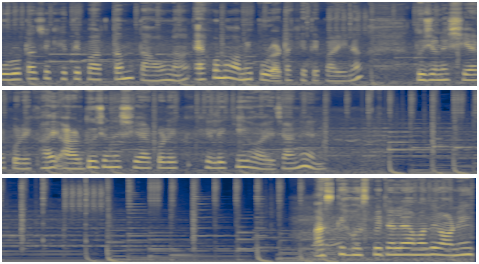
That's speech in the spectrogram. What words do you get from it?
পুরোটা যে খেতে পারতাম, তাও না। এখনও আমি পুরোটা খেতে পারি না। দুজনে শেয়ার করে খাই। আর দুজনে শেয়ার করে খেলে কি হয় জানেন? আজকে হসপিটালে আমাদের অনেক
